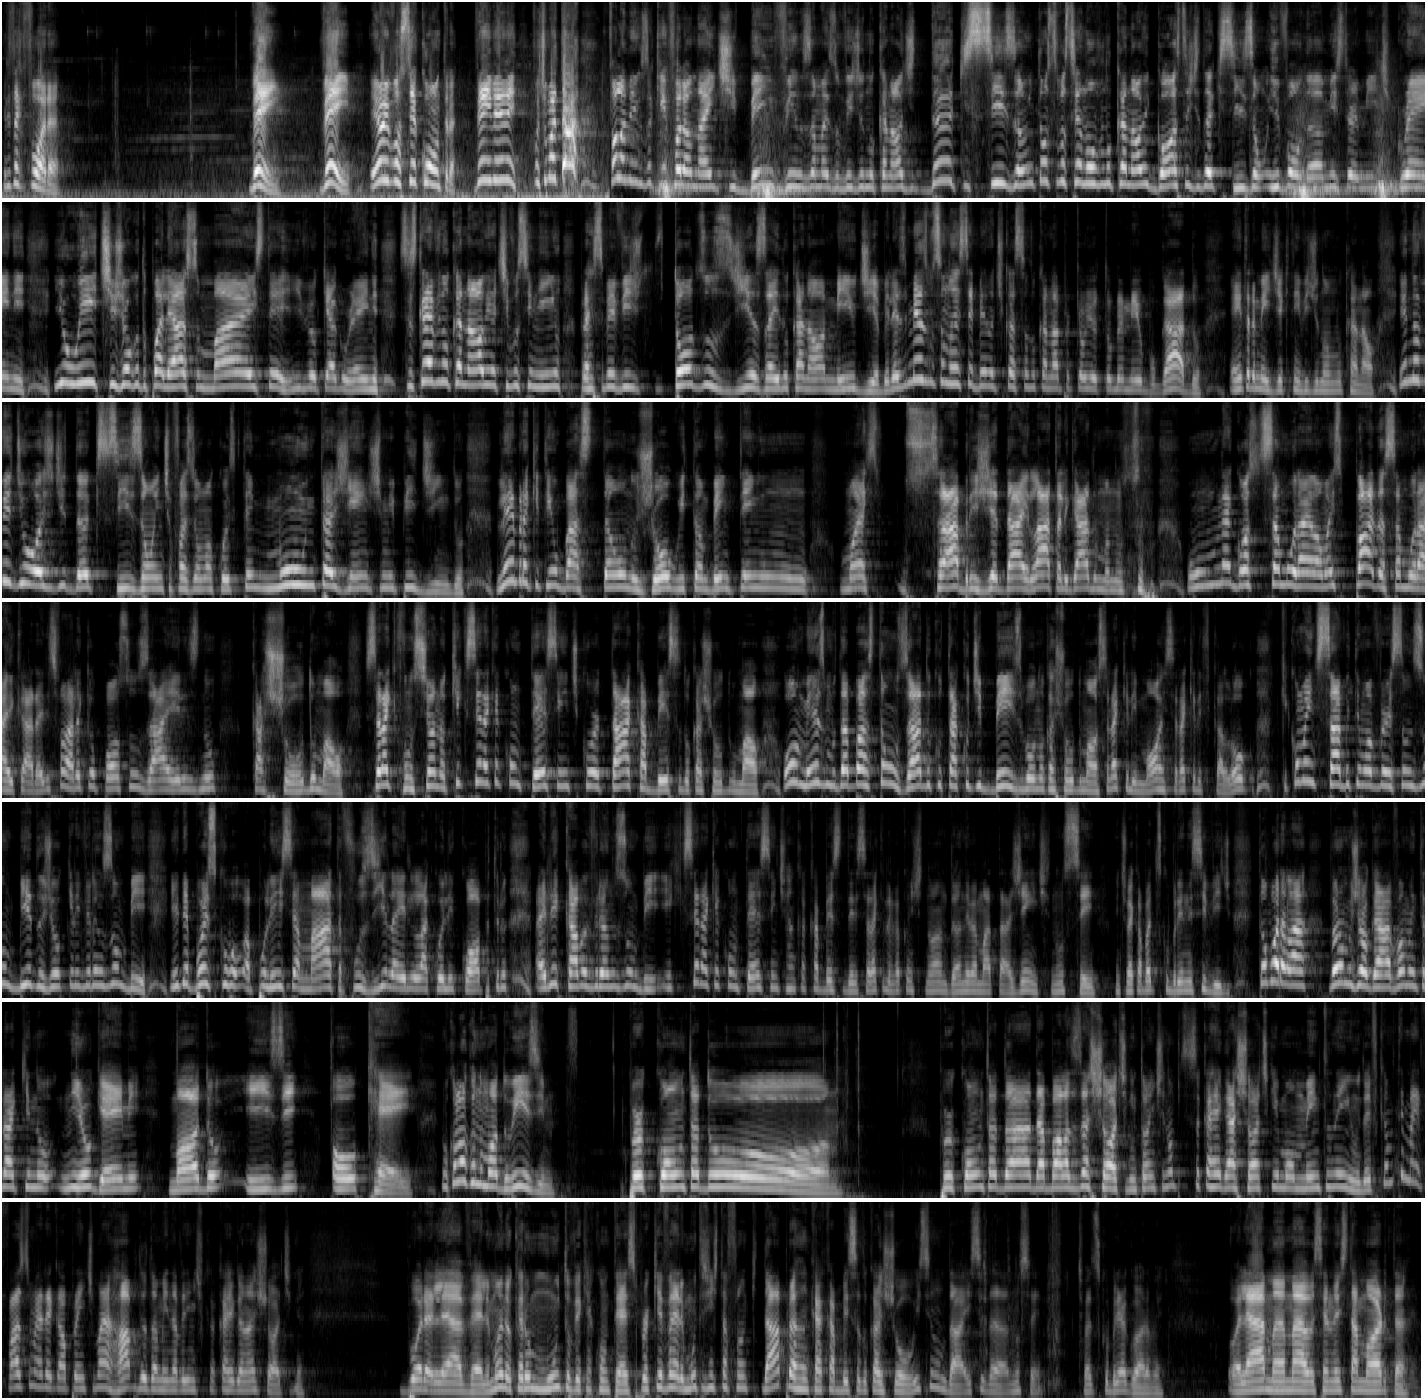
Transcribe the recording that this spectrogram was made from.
Ele tá aqui fora. Vem! Vem! Eu e você contra! Vem, vem, vem! Vou te matar! Fala amigos, aqui é o Night, bem-vindos a mais um vídeo no canal de Duck Season. Então se você é novo no canal e gosta de Duck Season, Ivonam, Mr. Meat, Granny e o It, jogo do palhaço mais terrível que a Granny, se inscreve no canal e ativa o sininho pra receber vídeo todos os dias aí do canal a meio-dia, beleza? Mesmo se não receber notificação do canal porque o YouTube é meio bugado, entra meio-dia que tem vídeo novo no canal. E no vídeo hoje de Duck Season a gente vai fazer uma coisa que tem muita gente me pedindo. Lembra que tem um bastão no jogo e também tem um, uma, um sabre Jedi lá, tá ligado, mano? Um negócio de samurai lá, uma espada samurai, cara. Eles falaram que eu posso usar eles no cachorro do mal. Será que funciona? O que, será que acontece se a gente cortar a cabeça do cachorro do mal? Ou mesmo dar bastão usado com o taco de beisebol no cachorro do mal. Será que ele morre? Será que ele fica louco? Porque como a gente sabe, tem uma versão de zumbi do jogo que ele vira um zumbi. E depois que a polícia mata, fuzila ele lá com o helicóptero, aí ele acaba virando zumbi. E o que será que acontece se a gente arrancar a cabeça dele? Será que ele vai continuar andando e vai matar a gente? Não sei. A gente vai acabar descobrindo nesse vídeo. Então bora lá, vamos jogar, vamos entrar aqui no New Game, modo Easy ok. Eu coloco no modo easy por conta do... Por conta da, da bala da shotgun. Então a gente não precisa carregar a shotgun em momento nenhum. Daí fica muito mais fácil, mais legal pra gente, mais rápido também, na vez de a gente ficar carregando a shotgun. Bora lá, velho. Mano, eu quero muito ver o que acontece. Porque, velho, muita gente tá falando que dá pra arrancar a cabeça do cachorro. E se não dá? E se dá? Não sei. A gente vai descobrir agora, velho. Olá, mama, você não está morta.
